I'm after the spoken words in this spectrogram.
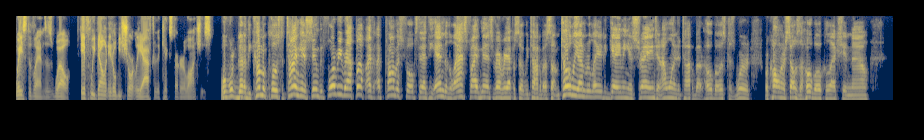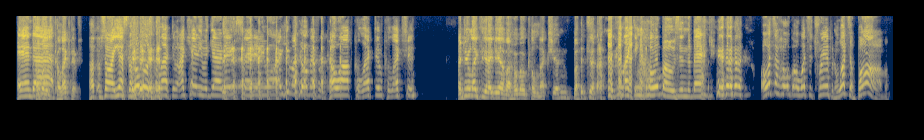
Wasted Lands as well. If we don't, it'll be shortly after the Kickstarter launches. Well, we're going to be coming close to time here soon. Before we wrap up, I've, I've, promised folks that at the end of the last five minutes of every episode, we talk about something totally unrelated to gaming and strange. And I wanted to talk about hobos because we're we're calling ourselves the Hobo Collection now. And uh, Hobos Collective. I'm sorry. Yes, the Hobos Collective. I can't even get our name straight anymore. I keep on going back from co-op, collective, collection. I do like the idea of a hobo collection, but uh... collecting hobos in the back. oh, what's a hobo? What's a tramp? And what's a bomb?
